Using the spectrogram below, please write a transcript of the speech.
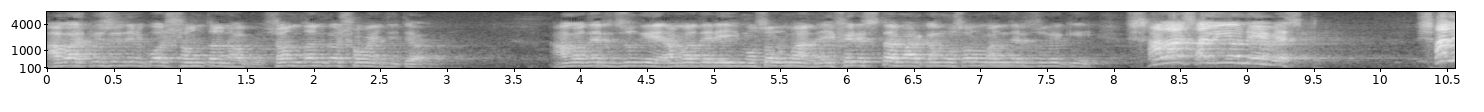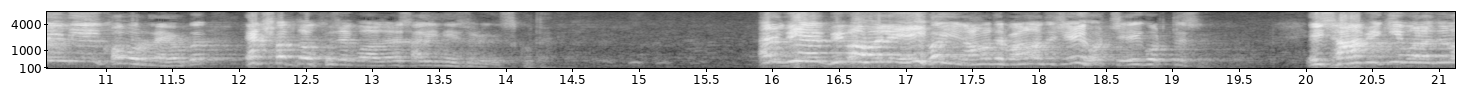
আবার কিছুদিন পর সন্তান হবে, সন্তানকে সময় দিতে হবে। আমাদের যুগে, আমাদের এই মুসলমান, এই ফেরিস্তা মার্কা মুসলমানদের যুগে কি শালা শালিও নিয়ে ব্যস্ত? শালি নিয়ে খবর নেয়, ওকে এক সপ্তাহ খুঁজে পাওয়া যায়, শালি নিয়ে চলে গেছে কোথায়? বিয়ে, বিবাহ হলে এই হই, আমাদের বাংলাদেশে এই হচ্ছে, এই করতেছে এই সাহাবি কি বলে দিল?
